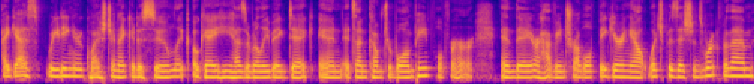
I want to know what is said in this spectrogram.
I guess reading your question, I could assume, like, okay, he has a really big dick and it's uncomfortable and painful for her. And they are having trouble figuring out which positions work for them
